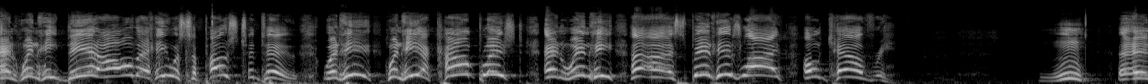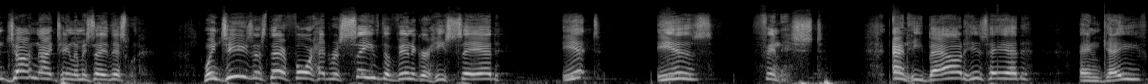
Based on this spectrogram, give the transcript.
And when he did all that he was supposed to do, when he, when he accomplished and when he uh, uh, spent his life on Calvary, mm, and John 19, let me say this one. When Jesus therefore had received the vinegar, he said, It is finished. And he bowed his head and gave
